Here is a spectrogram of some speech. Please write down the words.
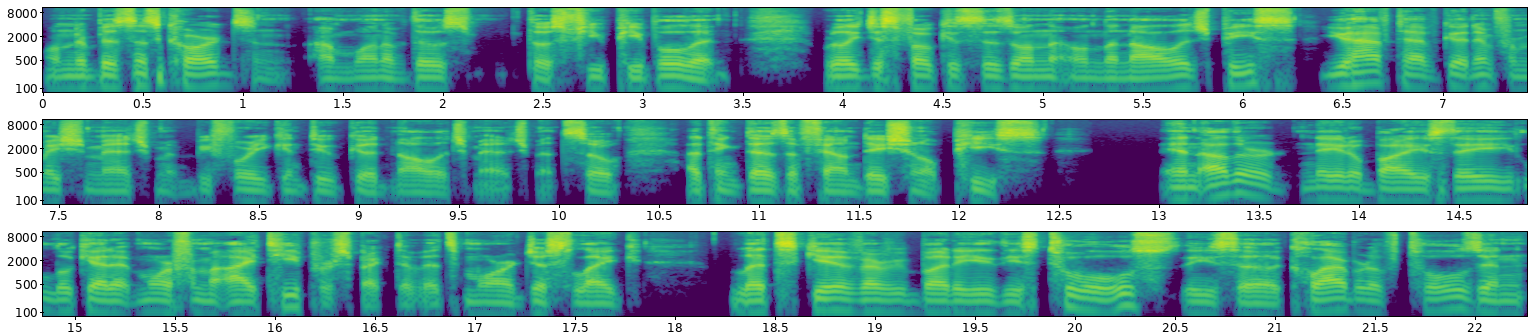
on their business cards, and I'm one of those those few people that really just focuses on the, on the knowledge piece. You have to have good information management before you can do good knowledge management. So I think that's a foundational piece And other NATO bodies, they look at it more from an IT perspective. It's more just like, let's give everybody these tools, these uh, collaborative tools, and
